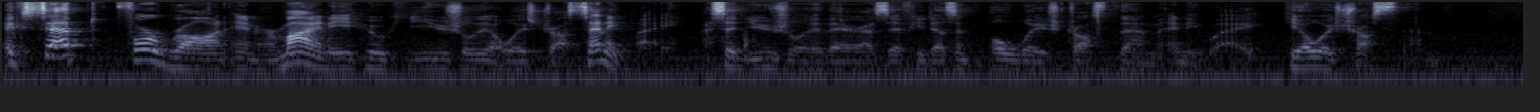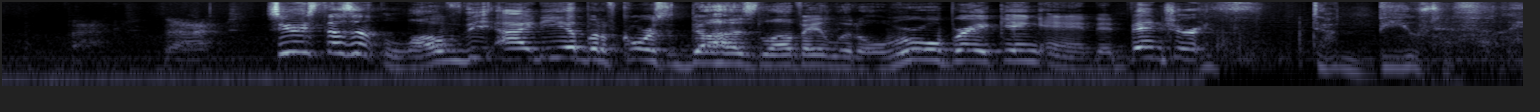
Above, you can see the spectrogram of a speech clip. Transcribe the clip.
except for Ron and Hermione, who he usually always trusts anyway. I said usually there as if he doesn't always trust them anyway. He always trusts them. Fact. Fact. Sirius doesn't love the idea, but of course does love a little rule breaking and adventure. It's done beautifully.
